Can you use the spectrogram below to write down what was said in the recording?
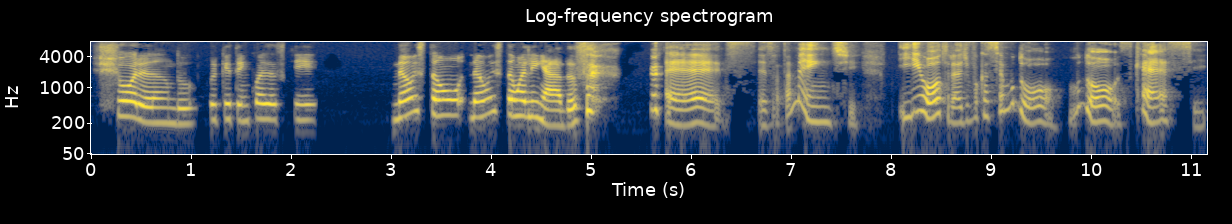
chorando, porque tem coisas que não estão, não estão alinhadas. É, exatamente. E outra, a advocacia mudou, mudou, esquece.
